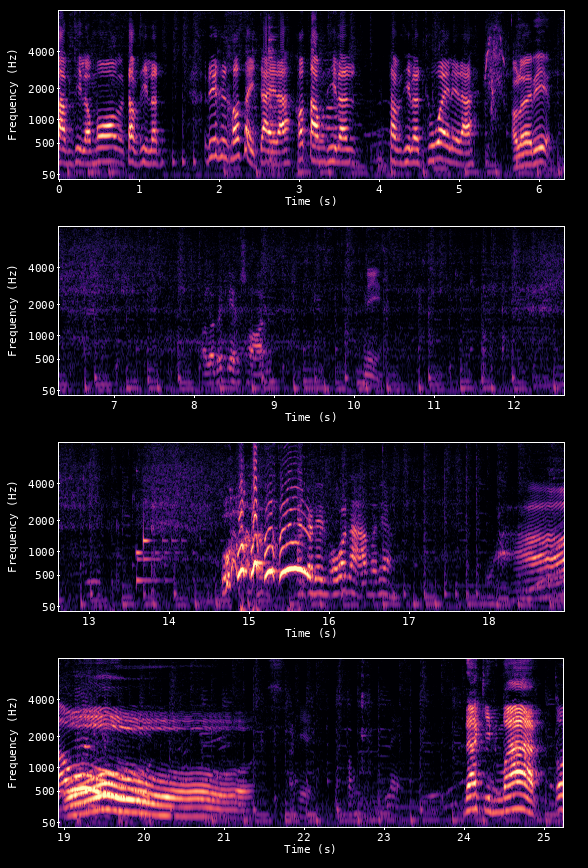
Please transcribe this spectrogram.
ตำทีละหม้อตำทีละ นี่คือเขาใส่ใจนะเขาตำทีละตำทีละถ้วยเลยนะ เอาเลยพี่ำเอาเราไปเตรียมช้อนนี่มัน กระเด็นเพราะว่าน้ำนะเนี่ย ว้าวโอ้โอเคต้องอย่างนี้แหละน่ากินมากโอ้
